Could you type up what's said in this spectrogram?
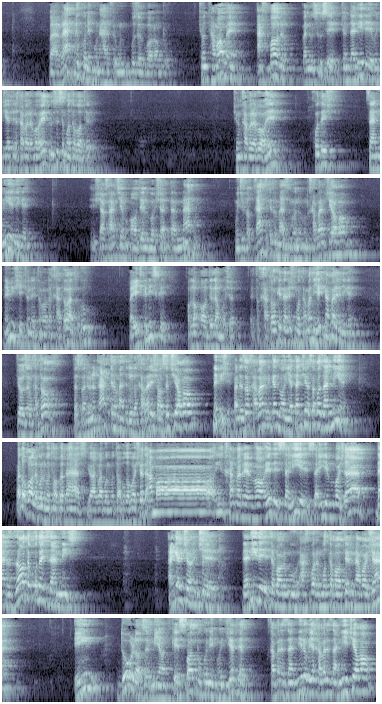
و رد می‌کنیم اون حرف اون بزرگواران رو. چون تمام اخبار و نصوص چون دلیل حجیت خبر واحد نصوص متواتر. چون خبر واحد خودش زنیه دیگه. شخص هرچی هم عادل باشد در نقل موجب قطع به مضمون اون خبر چی آقا؟ نمیشه چون احتمال خطا از او و که نیست که حالا عادل هم باشد. خطا که درش محتمل یک نفره دیگه. جواز خطا پس برای اون قطع و مدلول خبرش حاصل چی آقا؟ نمیشه. فلذا خبر میگن ماهیتا چی هست آقا زنیه؟ ولو غالب المطابقه هست یا اغلب المطابقه باشد. اما این خبر واحد صحیح صحیح باشد در ذات خودش زن نیست. اگر چنانچه دلیل اعتبار او اخبار متواتر نباشد این دو لازم میاد که اثبات بکنیم. حجیت خبر زنی رو به خبر زنی چی آقا؟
